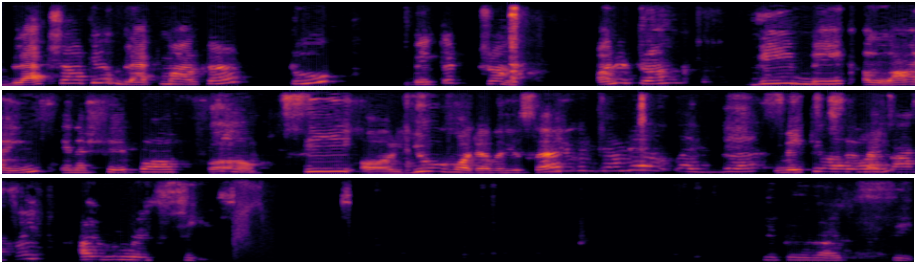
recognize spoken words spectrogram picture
black sharpie or black marker to make a trunk. On a trunk, we make a lines in a shape of uh, C or U, whatever you said. You can turn it like this. Make it so the line. horizontally. I will make C's. You can write C.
